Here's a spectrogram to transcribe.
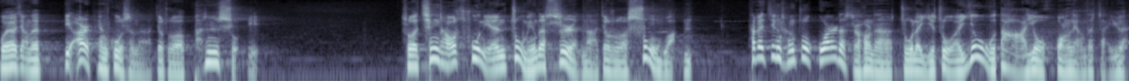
我要讲的第二篇故事呢，叫做喷水。说清朝初年著名的诗人呐，叫做宋婉。他在京城做官的时候呢，租了一座又大又荒凉的宅院。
